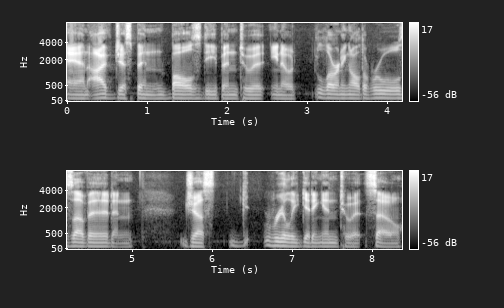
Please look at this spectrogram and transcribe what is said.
and I've just been balls deep into it, you know, learning all the rules of it and just g- really getting into it. So,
